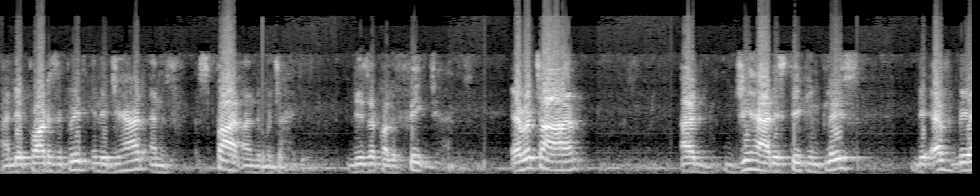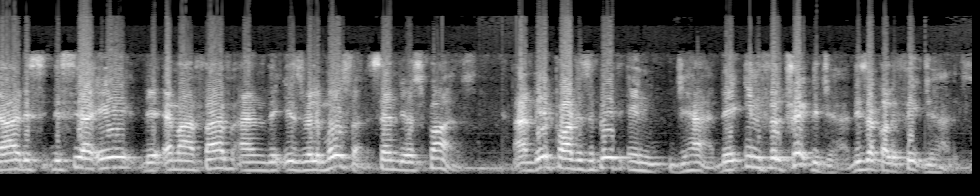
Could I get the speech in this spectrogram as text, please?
And they participate in the jihad and spy on the mujahideen. These are called fake jihads. Every time a jihad is taking place, the FBI, the, the CIA, the MI5, and the Israeli Mossad send their spies. And they participate in jihad. They infiltrate the jihad. These are called fake jihadists.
